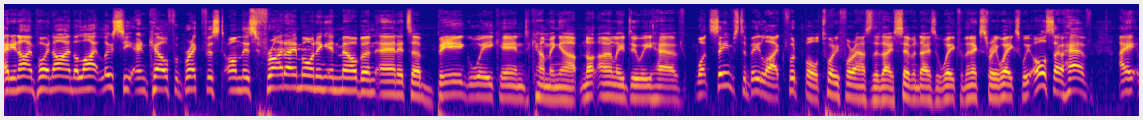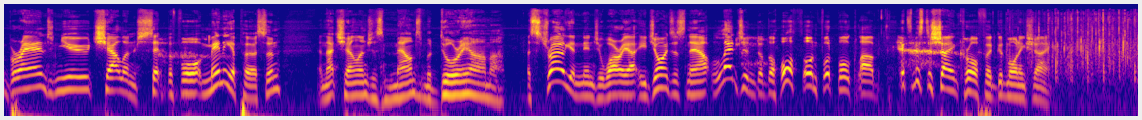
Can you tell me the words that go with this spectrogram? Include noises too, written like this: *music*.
89.9 The Light, Lucy and Kel for breakfast on this Friday morning in Melbourne, and it's a big weekend coming up. Not only do we have what seems to be like football 24 hours a day, seven days a week for the next three weeks, we also have a brand new challenge set before many a person, and that challenge is Mount Midoriyama. Australian Ninja Warrior. He joins us now, legend of the Hawthorn Football Club. It's Mr. Shane Crawford. Good morning, Shane.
